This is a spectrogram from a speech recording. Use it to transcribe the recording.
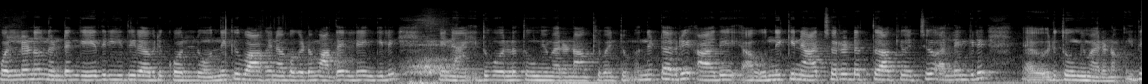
കൊല്ലണമെന്നുണ്ടെങ്കിൽ ഏത് രീതിയിൽ അവർ കൊല്ലും? ഒന്നിക്ക് വാഹന അപകടം അതല്ലെങ്കിൽ പിന്നെ ഇതുപോലെ തൂങ്ങി മരണമാക്കി പറ്റും. എന്നിട്ട് അവർ അത് ഒന്നിക്ക് നാച്ചുറൽ ഡെത്ത് ആക്കി വെച്ചു അല്ലെങ്കിൽ ഒരു തൂങ്ങി മരണം. ഇത്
